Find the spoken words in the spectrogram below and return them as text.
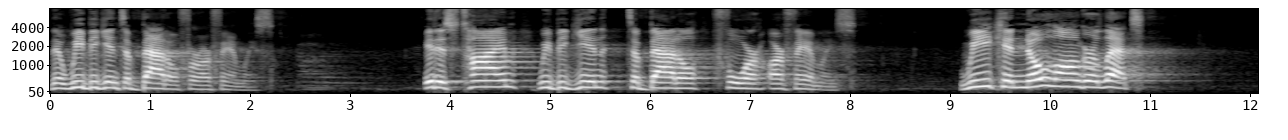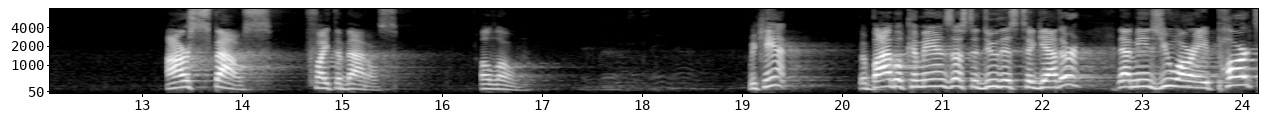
that we begin to battle for our families. It is time we begin to battle for our families. We can no longer let our spouse fight the battles alone. We can't. The Bible commands us to do this together. That means you are a part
